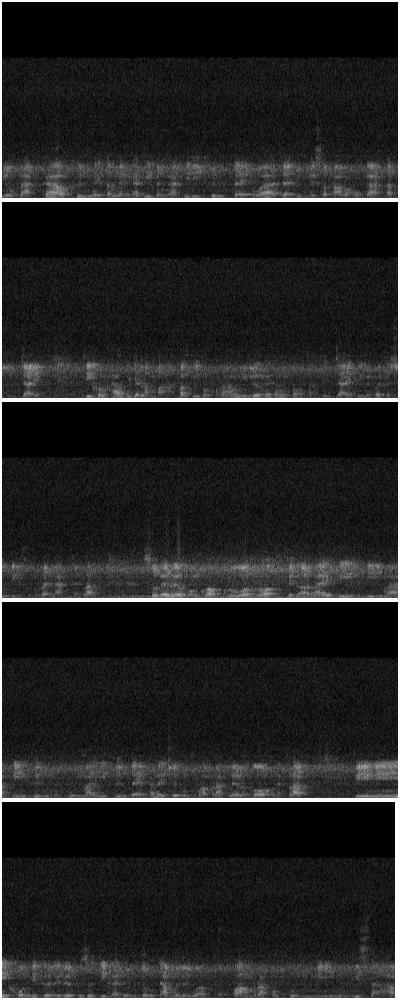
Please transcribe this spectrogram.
มีโอกาสก้าวขึ้นในตำแหน่งหน้าที่การงานที่ดีขึ้น แต่ว่าจะอยู่ในสภาวะของการตัดสินใจ ที่ค่อนข้างที่จะลำบากบางทีบางครั้งมีเรื่องให้ต้องต้องตัดสินใจที่ไม่ค่อยจะสู้ดีสักเท่าไหร่นักนะครับ ส่วนในเรื่องของครอบครัวก็เป็นอะไรที่ดีมากยิ่งขึ้นอบอุ่นมากยิ่งขึ้น แต่ถ้าในเชิงของความรักแล้วล้วก็นะครับ ปีนี้คนที่เกิดในเดือนพฤศจิกายนจงจำไว้เลยว่าความรักของคุณมีมือที่สาม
